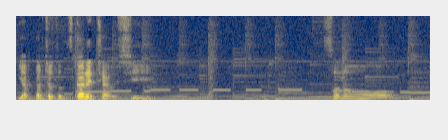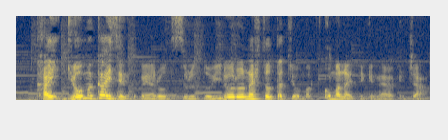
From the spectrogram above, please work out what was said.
やっぱちょっと疲れちゃうし、その、業務改善とかやろうとすると、いろいろな人たちを巻き込まないといけないわけじゃん。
